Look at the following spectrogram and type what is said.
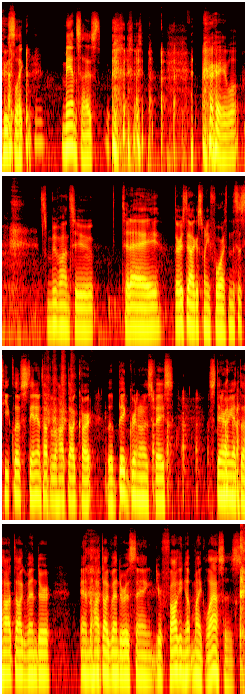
who's like man sized. All right, well, let's move on to today, Thursday, August 24th. And this is Heathcliff standing on top of a hot dog cart with a big grin on his face, staring at the hot dog vendor. And the hot dog vendor is saying, You're fogging up my glasses.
